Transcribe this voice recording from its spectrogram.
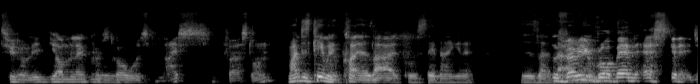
2 0 lead. Yarmolenko's Mm. goal was nice. First one. Man just came in and cut it. I was like, alright, cool, stay nine in it. It was like It was very Robben esque in it.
